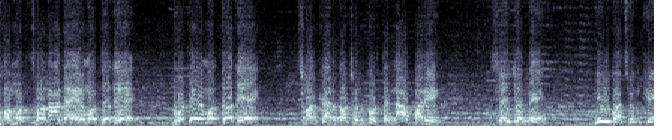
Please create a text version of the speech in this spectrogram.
সমর্থন আদায়ের মধ্য দিয়ে, ভোটের মধ্য দিয়ে সরকার গঠন করতে না পারে, সেই জন্য নির্বাচনকে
